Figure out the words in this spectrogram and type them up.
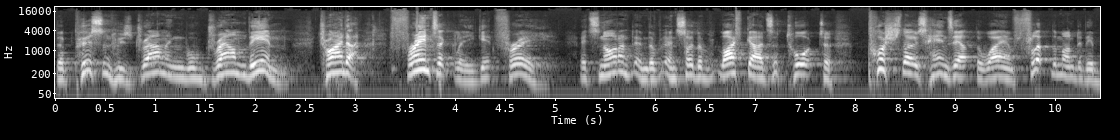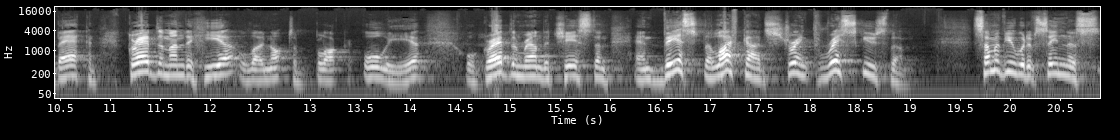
the person who's drowning will drown them, trying to frantically get free. It's not, and, the, and so the lifeguards are taught to push those hands out the way and flip them onto their back and grab them under here, although not to block all the air, or grab them around the chest, and, and this, the lifeguard's strength rescues them. Some of you would have seen this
